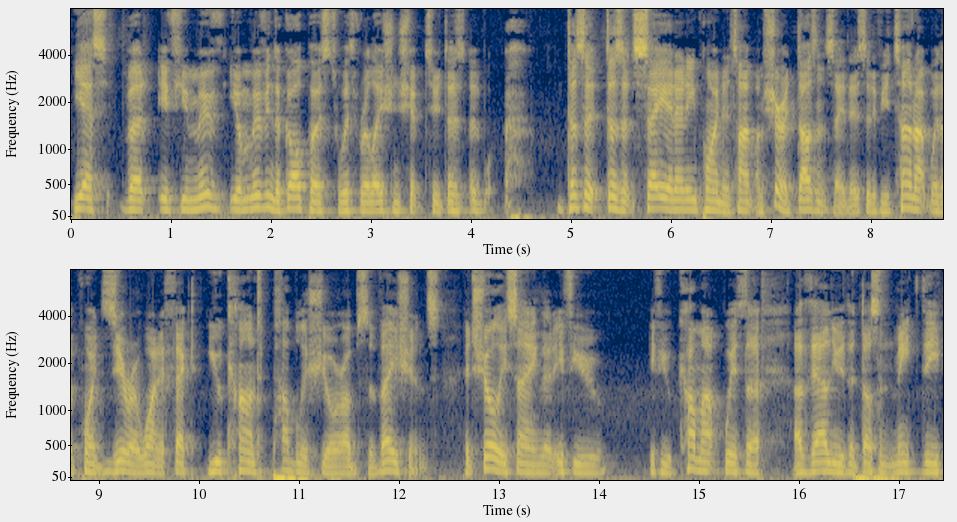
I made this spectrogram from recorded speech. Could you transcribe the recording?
Yes, but if you move, you're moving the goalposts with relationship to does. Uh, does it does it say at any point in time? I'm sure it doesn't say this. That if you turn up with a point zero one effect, you can't publish your observations. It's surely saying that if you if you come up with a, a value that doesn't meet the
